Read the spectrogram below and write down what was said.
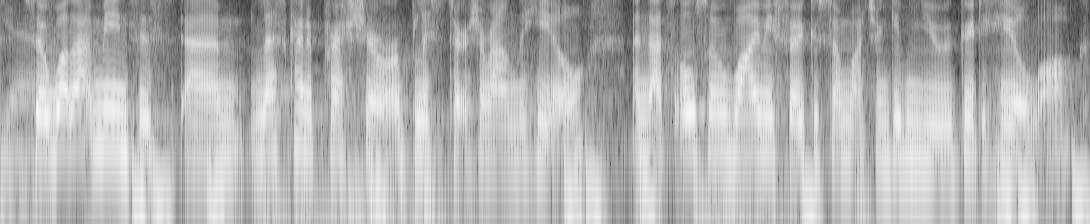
Yeah. So what that means is um, less kind of pressure or blisters around the heel. And that's also why we focus so much on giving you a good heel lock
